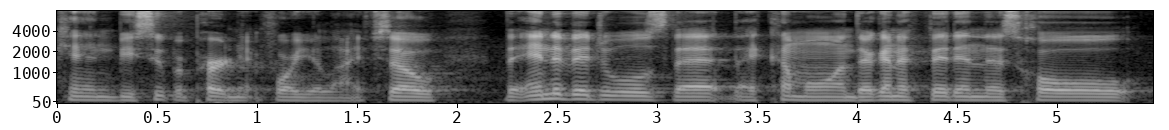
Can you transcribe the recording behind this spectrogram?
can be super pertinent for your life so the individuals that that come on they're going to fit in this whole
